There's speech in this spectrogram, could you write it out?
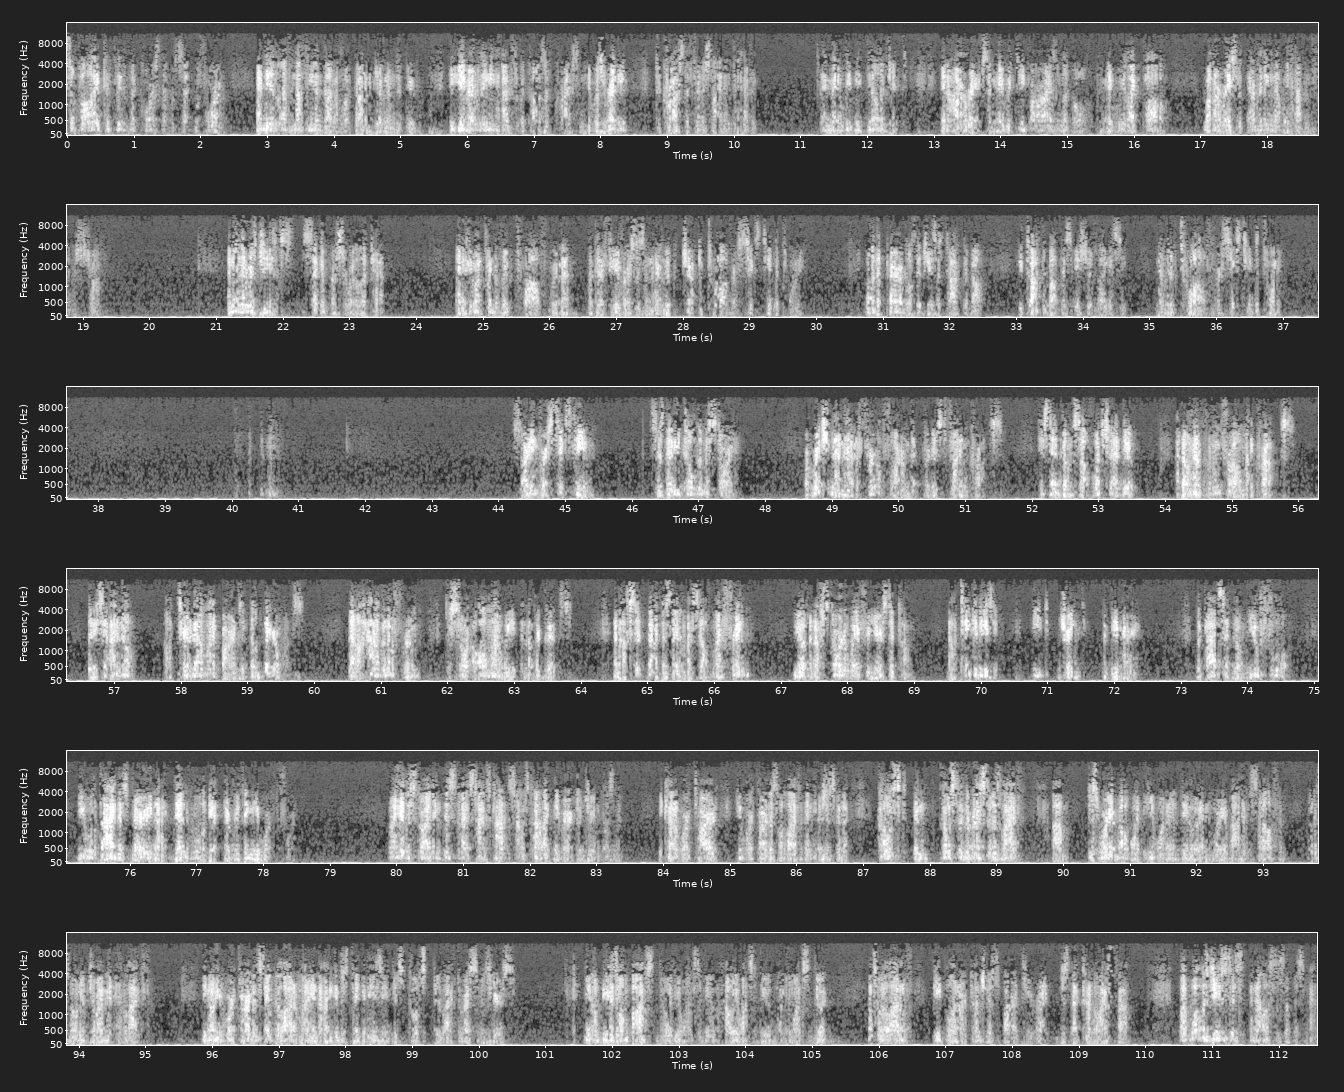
So Paul had completed the course that was set before him, and he had left nothing undone of what God had given him to do. He gave everything he had for the cause of Christ, and he was ready to cross the finish line into heaven. And may we be diligent in our race, and may we keep our eyes on the goal, and may we, like Paul, run our race with everything that we have and finish strong. And then there is Jesus, the second person we're going to look at. And if you want to turn to Luke 12, we're going to look at a few verses in there. Luke chapter 12, verse 16 to 20. One of the parables that Jesus talked about, he talked about this issue of legacy. In Luke 12, verse 16 to 20. Starting verse 16, says, Then he told them a story. A rich man had a fertile farm that produced fine crops. He said to himself, What should I do? I don't have room for all my crops. But he said, I know. I'll tear down my barns and build bigger ones. Then I'll have enough room to store all my wheat and other goods. And I'll sit back and say to myself, My friend, You have enough stored away for years to come. Now take it easy. Eat, drink, and be merry. But God said, No, you fool. You will die this very night. Then who will get everything you worked for? When I hear this story, I think this sounds kind of, sounds kind of like the American dream, doesn't it? He kind of worked hard. He worked hard his whole life, and then he was just going to coast and coast through the rest of his life. Um, just worry about what he wanted to do and worry about himself and his own enjoyment in life. You know, he worked hard and saved a lot of money, and now he can just take it easy and just through life the rest of his years. You know, be his own boss, do what he wants to do, how he wants to do, when he wants to do it. That's what a lot of people in our country aspire to, right? Just that kind of lifestyle. But what was Jesus' analysis of this man?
